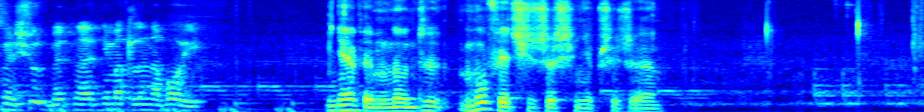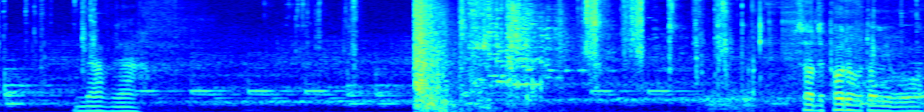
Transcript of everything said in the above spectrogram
sumie siódmy, tu nawet nie ma tyle naboi. Nie wiem, no mówię ci, że się nie przyjrzałem. Dobra. Co Sorry, porów to nie było.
